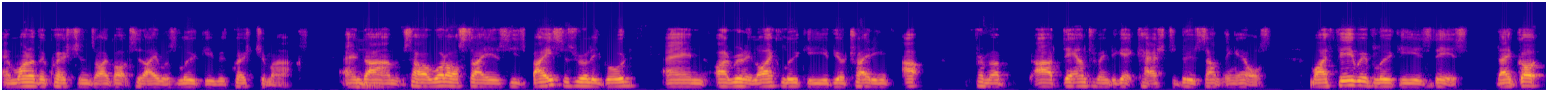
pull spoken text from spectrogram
and one of the questions I got today was Lukey with question marks. And Mm. um, so what I'll say is his base is really good, and I really like Lukey if you're trading up from a uh, down to him to get cash to do something else. My fear with Lukey is this: they've got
